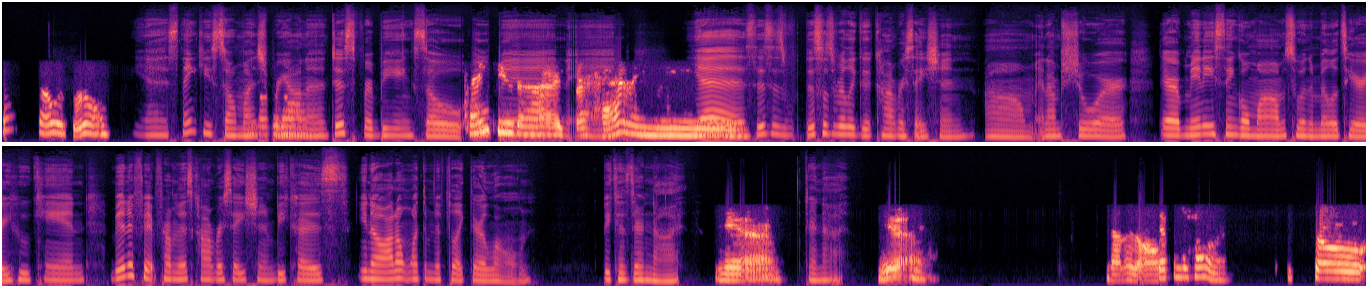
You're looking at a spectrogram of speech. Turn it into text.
That was real. Yes, thank you so much, Brianna, just for being so. Thank you guys for having me. Yes, this is this was really good conversation, um, and I'm sure there are many single moms who are in the military who can benefit from this conversation because you know I don't want them to feel like they're alone because they're not. Yeah, they're not. Yeah, not at all. Definitely hard. So,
